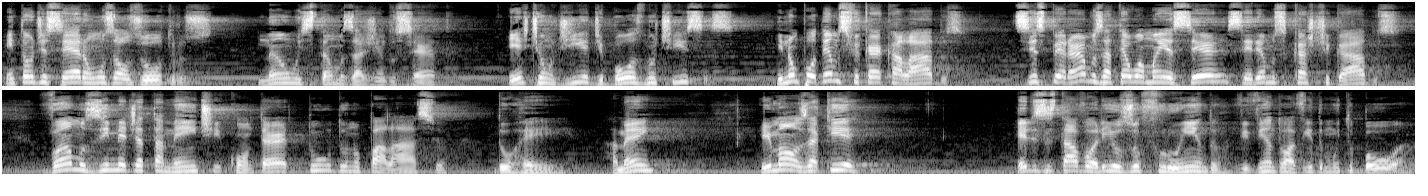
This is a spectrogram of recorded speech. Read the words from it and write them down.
Então disseram uns aos outros: Não estamos agindo certo. Este é um dia de boas notícias e não podemos ficar calados. Se esperarmos até o amanhecer, seremos castigados. Vamos imediatamente contar tudo no palácio do rei. Amém? Irmãos, aqui eles estavam ali usufruindo, vivendo uma vida muito boa.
